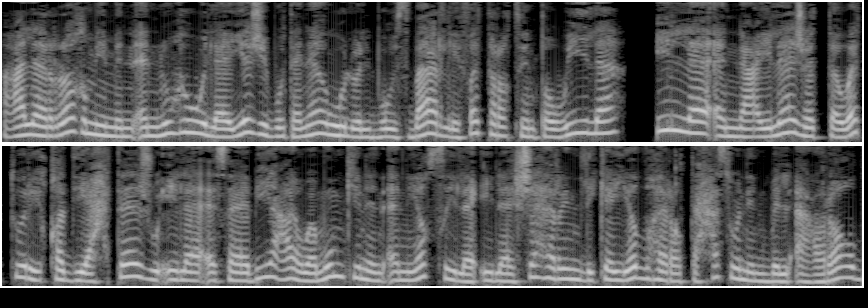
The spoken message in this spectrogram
على الرغم من أنه لا يجب تناول البوسبار لفترة طويلة إلا أن علاج التوتر قد يحتاج إلى أسابيع وممكن أن يصل إلى شهر لكي يظهر تحسن بالأعراض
